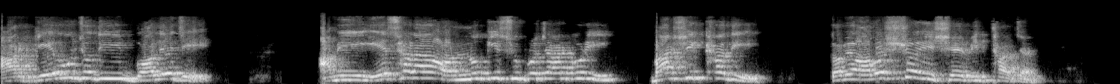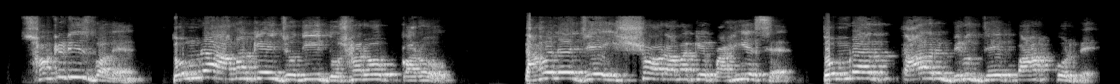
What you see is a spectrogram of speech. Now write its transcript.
আর কেউ যদি বলে যে, আমি এছাড়া অন্য কিছু প্রচার করি বা শিক্ষা দিই, তবে অবশ্যই সে মিথ্যাচারী। সক্রেটিস বলেন, তোমরা আমাকে যদি দোষারোপ করো, তাহলে যে ঈশ্বর আমাকে পাঠিয়েছে, তোমরা তার বিরুদ্ধে পাপ করবে।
